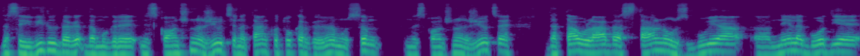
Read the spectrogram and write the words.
da se je videl, da, da mu gre neskončno na živce, na tanko to, kar gre nam vsem neskončno na živce da ta vlada stalno vzbuja uh, nelagodje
